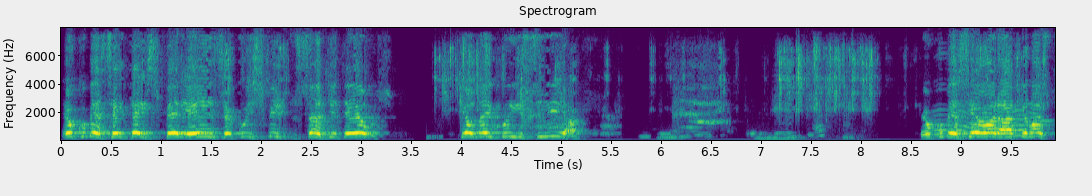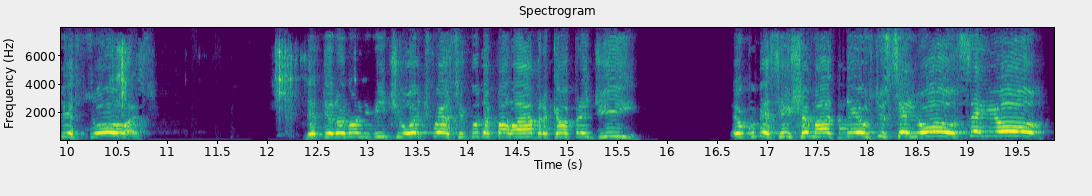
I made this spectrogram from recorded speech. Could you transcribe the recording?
Eu comecei a ter experiência com o Espírito Santo de Deus, que eu nem conhecia. Eu comecei a orar pelas pessoas. Deuteronômio 28 foi a segunda palavra que eu aprendi. Eu comecei a chamar Deus de Senhor, Senhor,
